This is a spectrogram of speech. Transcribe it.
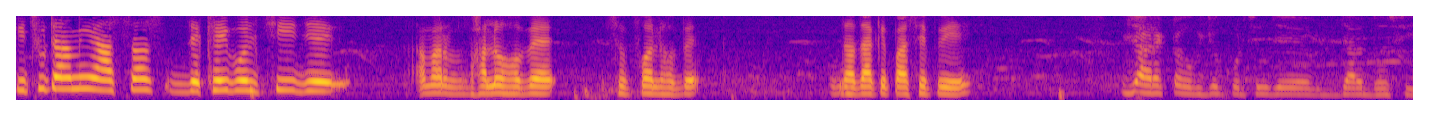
কিছুটা আমি আশ্বাস দেখেই বলছি যে আমার ভালো হবে সফল হবে। দাদাকে পাশে পেয়ে। যে আরেকটা অভিযোগ করছেন যে যারা দোষী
